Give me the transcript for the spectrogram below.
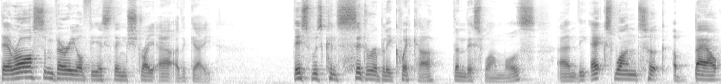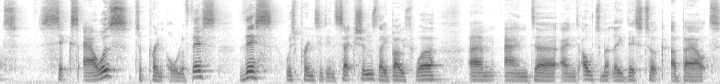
There are some very obvious things straight out of the gate. This was considerably quicker than this one was. Um, the X1 took about six hours to print all of this. This was printed in sections, they both were, um, and, uh, and ultimately this took about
